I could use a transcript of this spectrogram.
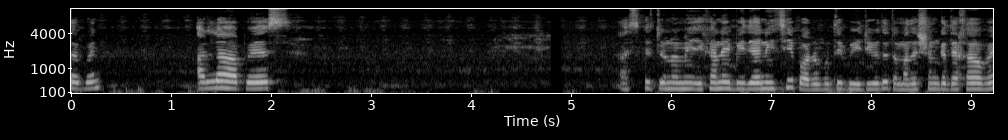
থাকবেন। আল্লাহ হাফেজ। আজকের জন্য আমি এখানেই বিদায় নিচ্ছি। পরবর্তী ভিডিওতে তোমাদের সঙ্গে দেখা হবে।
